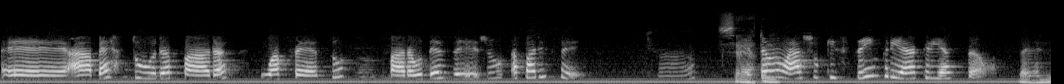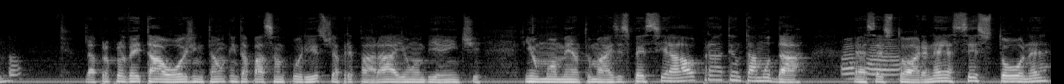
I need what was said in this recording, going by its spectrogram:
é, a abertura para o afeto, para o desejo aparecer. Certo. Então eu acho que sempre é a criação, certo? Dá para aproveitar hoje, então, quem está passando por isso, já preparar aí um ambiente e um momento mais especial para tentar mudar uhum. essa história, né? Sextou, né?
